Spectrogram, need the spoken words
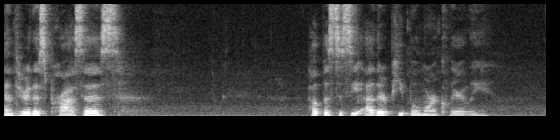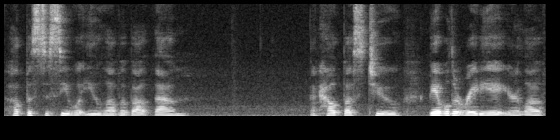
And through this process, help us to see other people more clearly. Help us to see what you love about them. And help us to be able to radiate your love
